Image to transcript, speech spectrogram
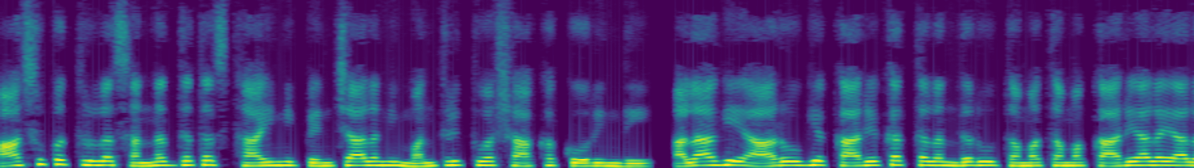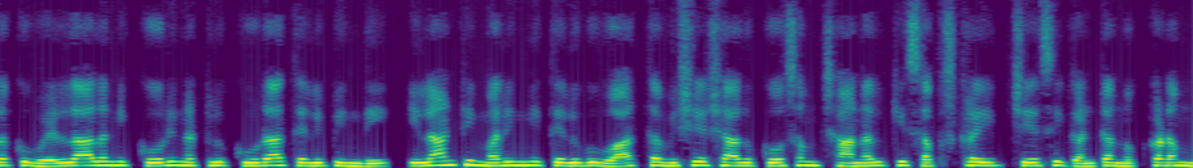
ఆసుపత్రుల సన్నద్ధత స్థాయిని పెంచాలని మంత్రిత్వ శాఖ కోరింది. అలాగే ఆరోగ్య కార్యకర్తలందరూ తమ తమ కార్యాలయాలకు వెళ్ళాలని కోరినట్లు కూడా తెలిపింది. ఇలాంటి మరిన్ని తెలుగు వార్త విశేషాలు కోసం ఛానల్కి సబ్స్క్రైబ్ చేసి గంట నొక్కడం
